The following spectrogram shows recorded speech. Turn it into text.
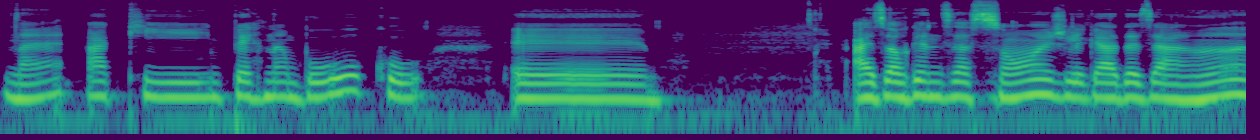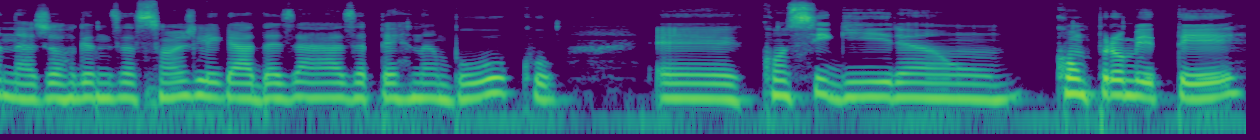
né? Aqui em Pernambuco, é, as organizações ligadas à ANA, as organizações ligadas à ASA Pernambuco, é, conseguiram comprometer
